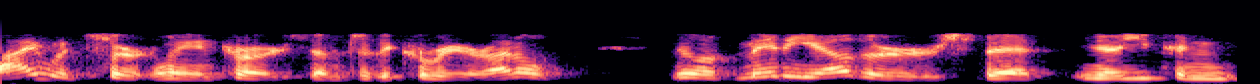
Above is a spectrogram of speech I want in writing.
I would certainly encourage them to the career. I don't know of many others that, you know, you can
